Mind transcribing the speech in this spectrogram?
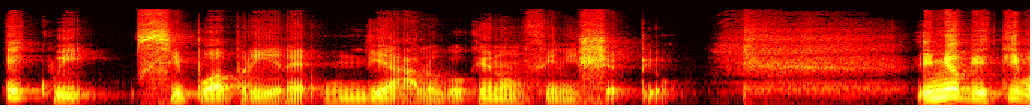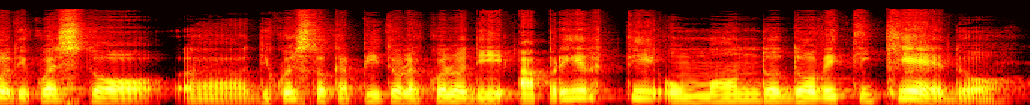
E qui si può aprire un dialogo che non finisce più. Il mio obiettivo di questo, uh, di questo capitolo è quello di aprirti un mondo dove ti chiedo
